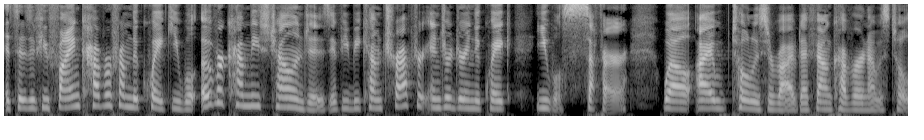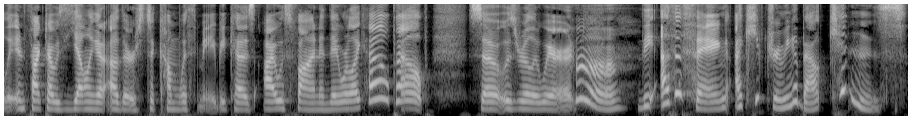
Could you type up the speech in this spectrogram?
It says if you find cover from the quake, you will overcome these challenges. If you become trapped or injured during the quake, you will suffer. Well, I totally survived. I found cover and I was totally, in fact, I was yelling at others to come with me because I was fine and they were like, help, help. So it was really weird. huh. The other thing, I keep dreaming about kittens,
